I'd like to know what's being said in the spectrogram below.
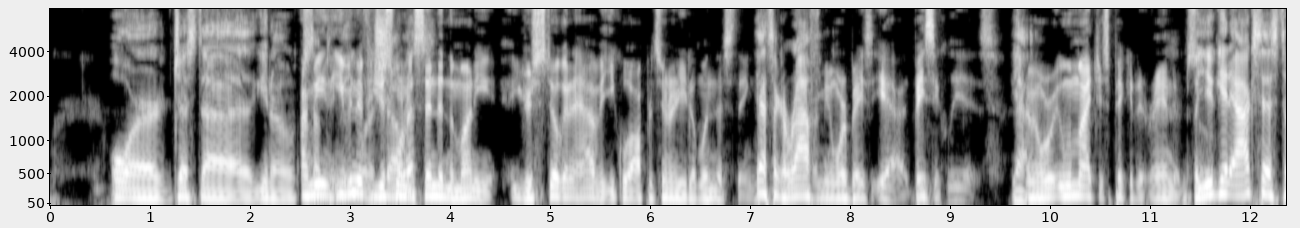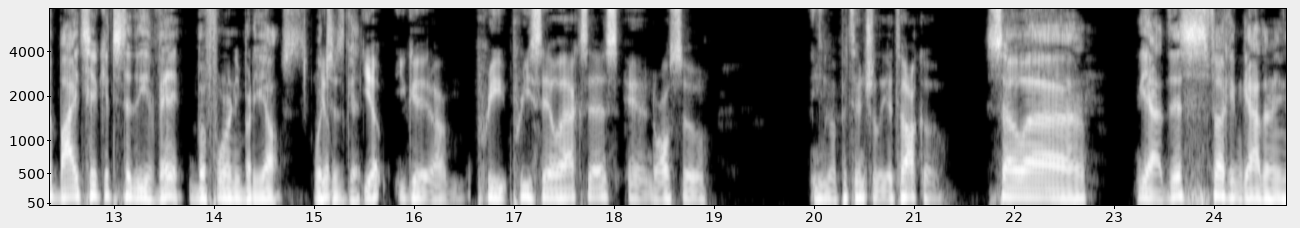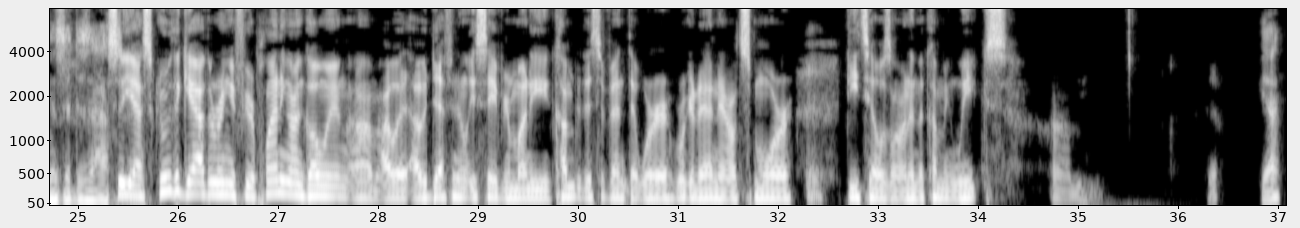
or just uh, you know, I mean, something that even if you just want to send in the money, you're still going to have an equal opportunity to win this thing. yeah, it's like a raffle. I mean, we're basically yeah, it basically is. Yeah. I mean, we're, we might just pick it at random. So. but you get access to buy tickets to the event before anybody else, which Yep. is good. Yep, you get um pre pre sale access and also, you know, potentially a taco. So, uh, yeah, this fucking gathering is a disaster. So yeah, screw the gathering. If you're planning on going, um, I would I would definitely save your money. Come to this event that we're we're going to announce more details on in the coming weeks. Um, Yeah?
